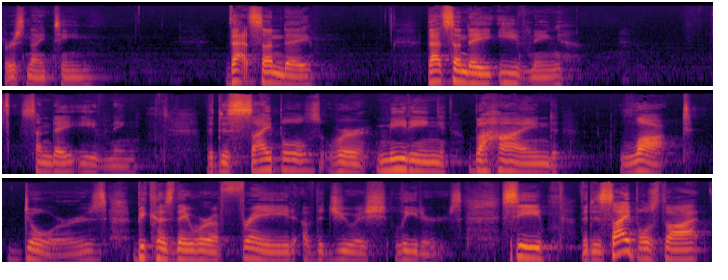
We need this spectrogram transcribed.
Verse 19. That Sunday, that Sunday evening, Sunday evening, the disciples were meeting behind locked doors because they were afraid of the Jewish leaders. See, the disciples thought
